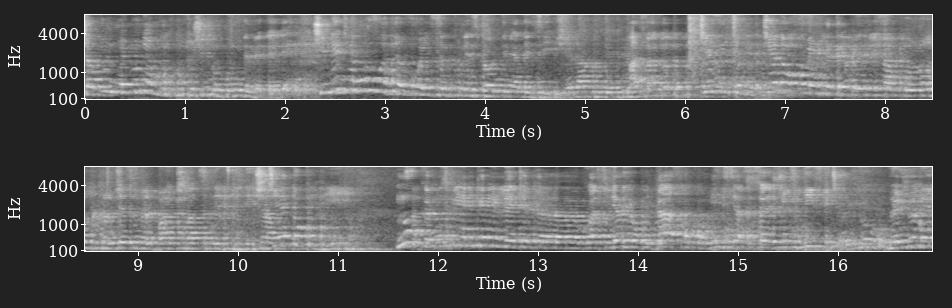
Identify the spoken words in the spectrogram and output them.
și atunci noi nu ne-am însușit un punct de vedere și legea nu vă dă voie să-l puneți pe ordinea de zi. Ați văzut? Ce zice? Ce documente trebuie? Trebuie acolo în procesul verbal și n-ați îndeplinit ce Ce n-ați doc- îndeplinit. Nu, că nu scrie nicăieri în lege că consilierul e obligat sau comisia să se justifice. Noi nu ne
